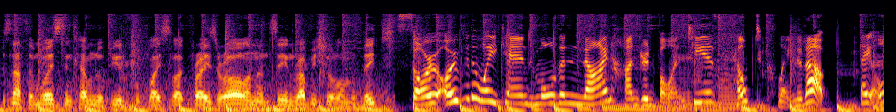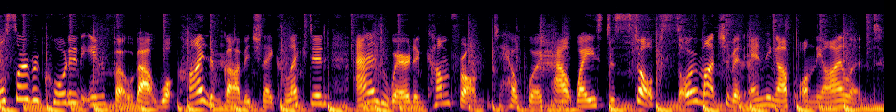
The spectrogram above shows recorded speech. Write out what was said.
There's nothing worse than coming to a beautiful place like Fraser Island and seeing rubbish all on the beach. So, over the weekend, more than 900 volunteers helped clean it up. They also recorded info about what kind of garbage they collected and where it had come from to help work out ways to stop so much of it ending up on the island.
